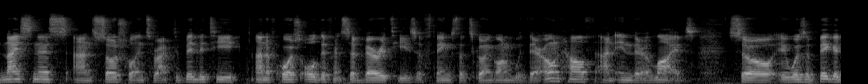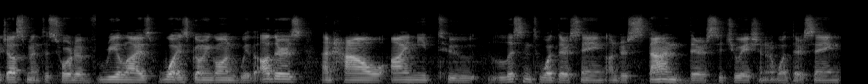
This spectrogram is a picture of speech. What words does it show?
niceness and social interactability, and of course, all different severities of things that's going on with their own health and in their lives. So it was a big adjustment to sort of realize what is going on with others and how I need to listen to what they're saying, understand their situation and what they're saying,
